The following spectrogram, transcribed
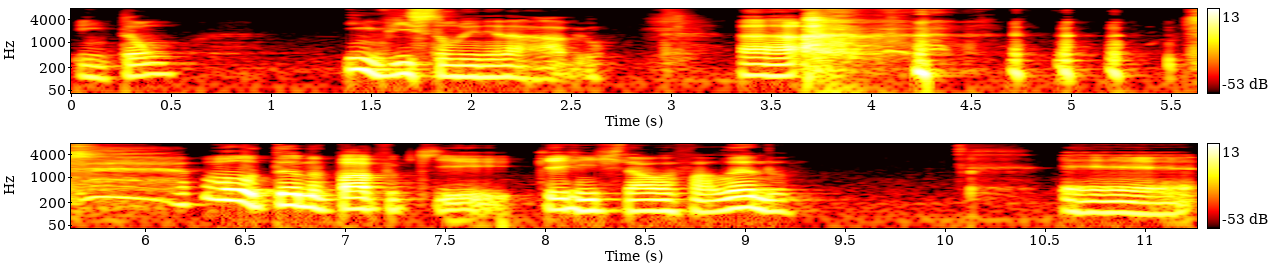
Então, invistam no Inenarrável. Ah, voltando ao papo que, que a gente estava falando, é,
